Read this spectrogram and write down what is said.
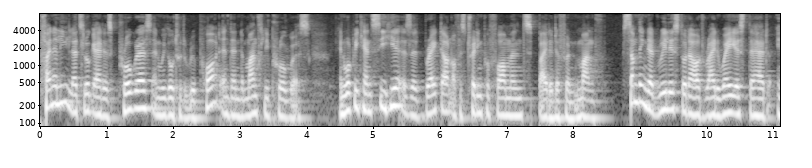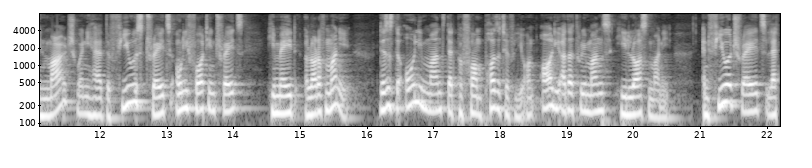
Finally, let's look at his progress and we go to the report and then the monthly progress. And what we can see here is a breakdown of his trading performance by the different month. Something that really stood out right away is that in March, when he had the fewest trades, only 14 trades, he made a lot of money. This is the only month that performed positively. On all the other three months, he lost money. And fewer trades led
